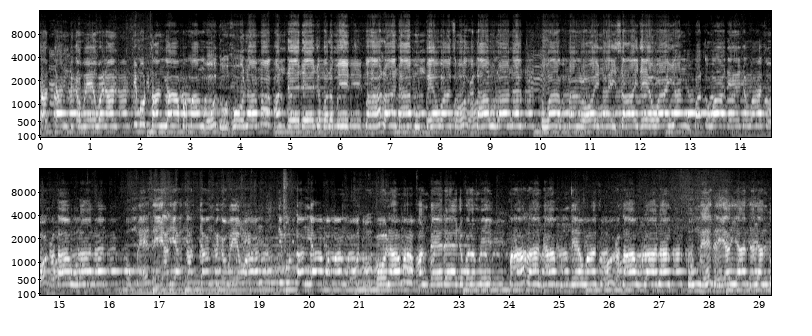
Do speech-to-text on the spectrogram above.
สัจจังปิกเววนังทิมุตตังยาปมังโหตุโคนามะพันเตเดจวรมีมหาราชามุมเพวาโสกตาอุรานังตัวมังลอยในทรายเทวายังอุปัตวาเดจวาโสกตาอุรานังตุมเหติอริยสัจจังเปกเววังนิมุตตังยามมังโหตุโคนามาพันเตเดจบรมีมหาราชามุเทวาโสกตาอุรานังตุมเหติอริยสัจยันโต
